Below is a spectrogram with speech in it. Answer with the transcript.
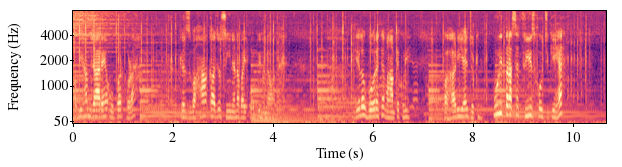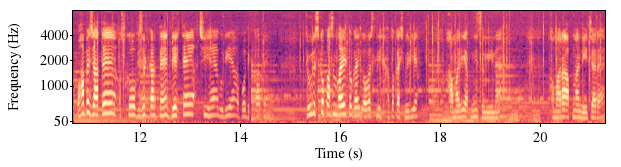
अभी हम जा रहे हैं ऊपर थोड़ा बिकॉज़ वहाँ का जो सीन है ना भाई वो भी होने वाला है। ये लोग बोल रहे थे वहाँ पे कोई पहाड़ी है जो कि पूरी तरह से फ्रीज हो चुकी है। वहाँ पे जाते हैं, उसको विज़िट करते हैं, देखते हैं, अच्छी है, बुरी है आपको दिखाते हैं। टूरिस्ट को पसंद आई तो गाइज़ ओबियसली हम तो कश्मीरी है। हमारी अपनी ज़मीन है, हमारा अपना नेचर है,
